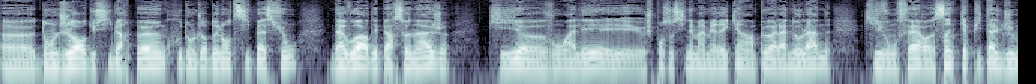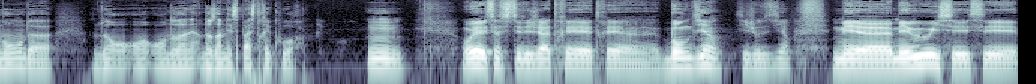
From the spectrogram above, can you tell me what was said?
euh, dans le genre du cyberpunk ou dans le genre de l'anticipation, d'avoir des personnages qui euh, vont aller, et je pense au cinéma américain un peu à la Nolan, qui vont faire cinq capitales du monde. Euh, dans, dans, un, dans, un, espace très court. Mmh. Oui, ça c'était déjà très très euh, bondien, si j'ose dire. Mais, euh, mais oui, oui c'est, c'est,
